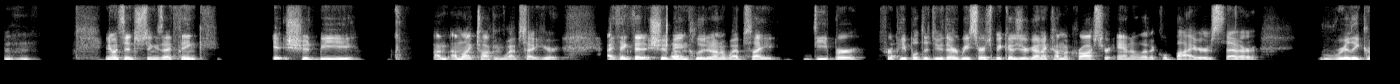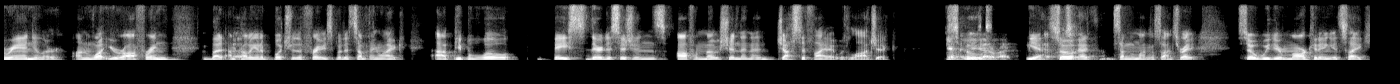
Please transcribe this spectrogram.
Mm-hmm. You know, what's interesting is I think it should be. I'm, I'm like talking website here. I think that it should right. be included on a website deeper for people to do their research because you're going to come across your analytical buyers that are really granular on what you're offering. But I'm probably going to butcher the phrase, but it's something like uh, people will base their decisions off emotion and then justify it with logic. Yeah, so, right. yeah, so uh, something along those lines, right? So with your marketing, it's like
